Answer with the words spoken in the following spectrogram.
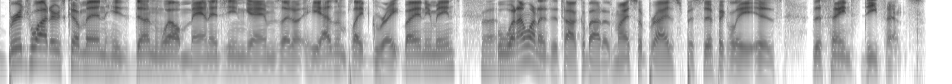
Bridgewater's come in. He's done well managing games. I don't. He hasn't played great by any means. Right. But what I wanted to talk about as my surprise specifically is the Saints' defense.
